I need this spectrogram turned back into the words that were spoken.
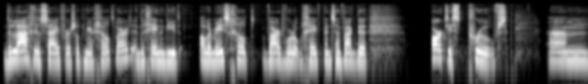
de lagere cijfers wat meer geld waard. En degene die het allermeest geld waard worden op een gegeven moment zijn vaak de artist proofs. Ehm,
